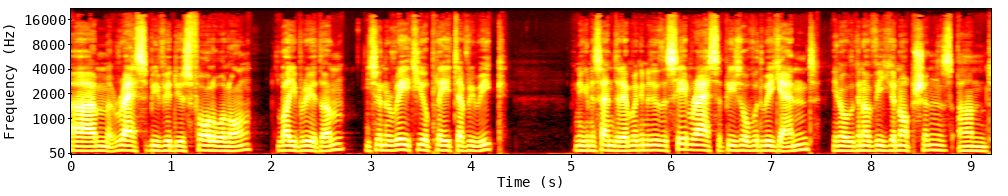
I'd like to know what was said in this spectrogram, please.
um, recipe videos, follow along, library of them. He's going to rate your plate every week and you're going to send it in. We're going to do the same recipes over the weekend. You know, we're going to have vegan options and,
